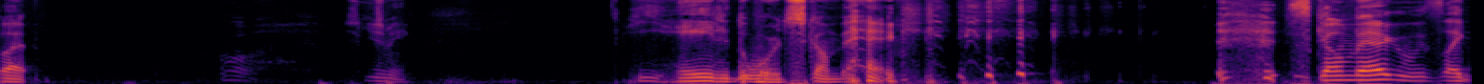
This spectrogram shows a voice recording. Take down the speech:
But excuse me. He hated the word scumbag. scumbag was like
